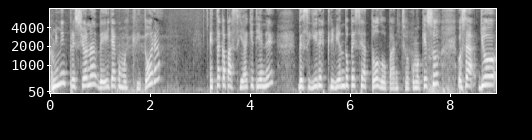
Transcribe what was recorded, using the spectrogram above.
A mí me impresiona de ella como escritora esta capacidad que tiene de seguir escribiendo pese a todo, Pancho. Como que eso, o sea, yo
